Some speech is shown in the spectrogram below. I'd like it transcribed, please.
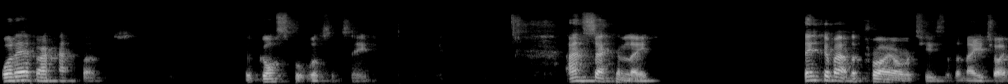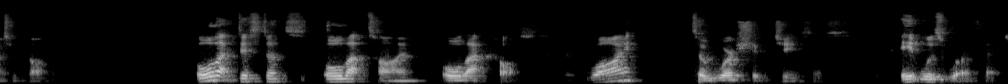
whatever happens, the gospel will succeed. And secondly, think about the priorities that the Magi took on. All that distance, all that time, all that cost. Why? To worship Jesus. It was worth it.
